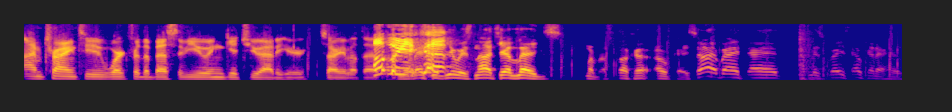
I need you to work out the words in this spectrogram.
I'm trying to work for the best of you and get you out of here. Sorry about that. Open The your rest of cup. you is not your legs, motherfucker. Okay, sorry about that, Miss Grace. How can I help?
